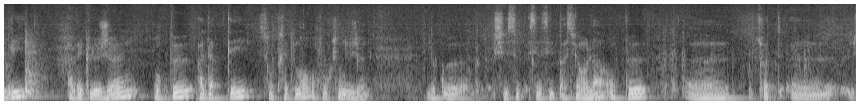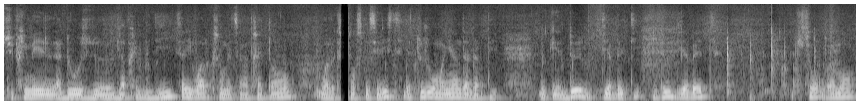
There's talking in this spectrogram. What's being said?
lui, avec le jeûne, on peut adapter son traitement en fonction du jeûne. Donc, euh, chez ces patients-là, on peut soit supprimer la dose de, l'après-midi, ça il voit avec son médecin traitant ou avec son spécialiste, il y a toujours moyen d'adapter. Donc il y a deux, deux diabètes qui sont vraiment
